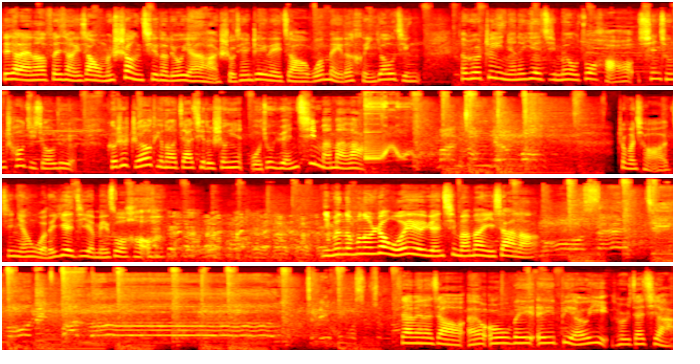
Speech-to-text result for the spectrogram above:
接下来呢，分享一下我们上期的留言啊。首先这位叫我美的很妖精，他说这一年的业绩没有做好，心情超级焦虑。可是只要听到佳期的声音，我就元气满满啦。这么巧啊，今年我的业绩也没做好，你们能不能让我也元气满满一下呢？下面呢叫 L O V A B L E，他说佳琪啊，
